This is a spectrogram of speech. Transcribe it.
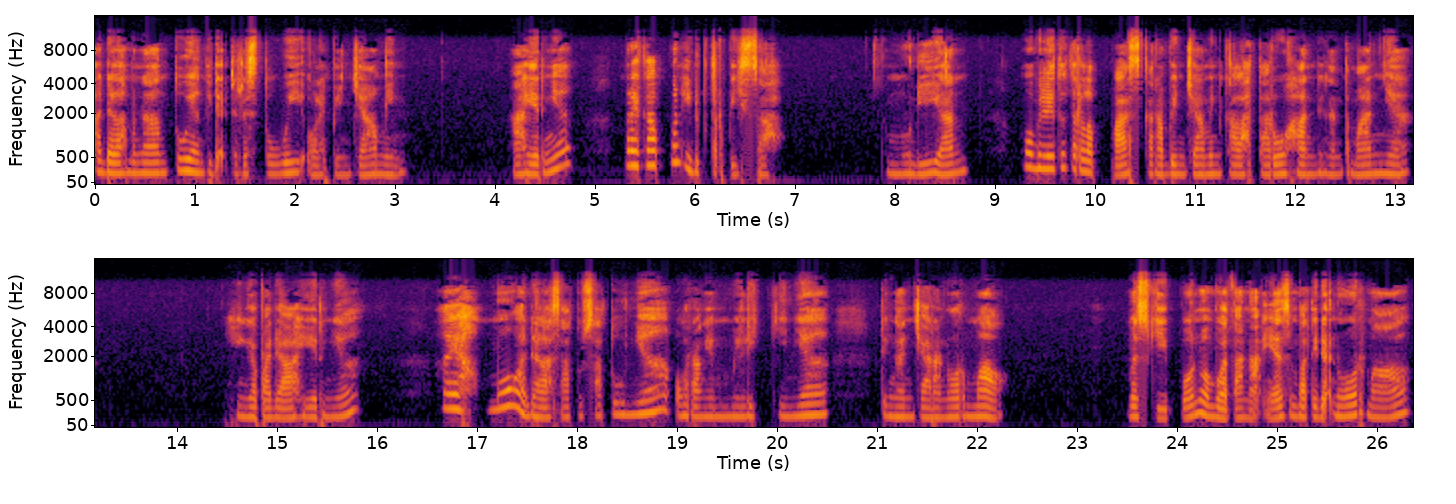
adalah menantu yang tidak direstui oleh Benjamin. Akhirnya, mereka pun hidup terpisah. Kemudian, mobil itu terlepas karena Benjamin kalah taruhan dengan temannya. Hingga pada akhirnya, ayahmu adalah satu-satunya orang yang memilikinya dengan cara normal. Meskipun membuat anaknya sempat tidak normal.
